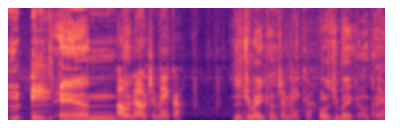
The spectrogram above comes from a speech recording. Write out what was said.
And Oh it- no, Jamaica. is it Jamaica? Jamaica. Oh, it's Jamaica. Okay.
